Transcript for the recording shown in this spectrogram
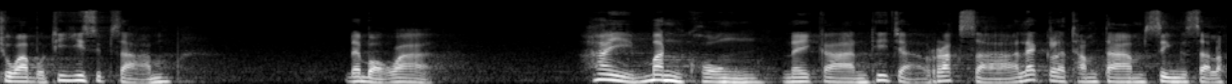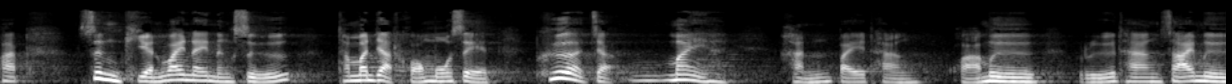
ชูวาบทที่ 23 ได้บอกว่าให้มั่นคงในการที่จะรักษาและกระทำตามสิ่งสารพัดซึ่งเขียนไว้ในหนังสือธรรมบัญญัติของโมเสสเพื่อจะไม่หันไปทางขวามือหรือทางซ้ายมือ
